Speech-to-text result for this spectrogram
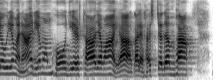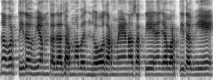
ചൗര്യമനാര്യമം ഹോ ജ്യേഷ്ഠാജമായ കലഹശ്ച ദംഭ. ന വർത്തിതവ്യം ധർമ്മേണ സത്യേന ച വർത്തിതവ്യേ.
